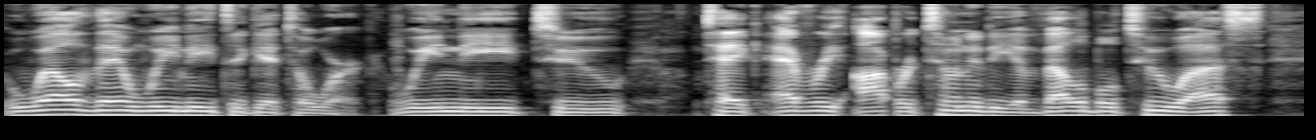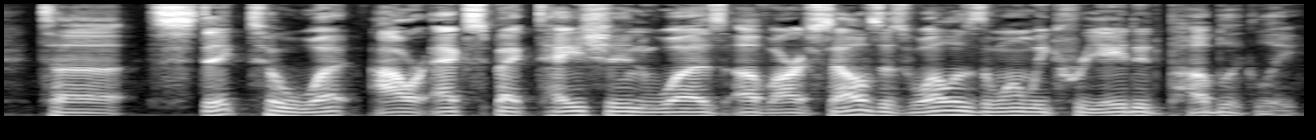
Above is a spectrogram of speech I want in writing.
Well, then we need to get to work. We need to take every opportunity available to us to stick to what our expectation was of ourselves as well as the one we created publicly.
